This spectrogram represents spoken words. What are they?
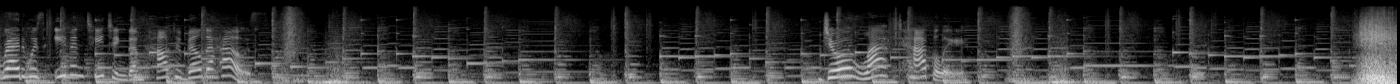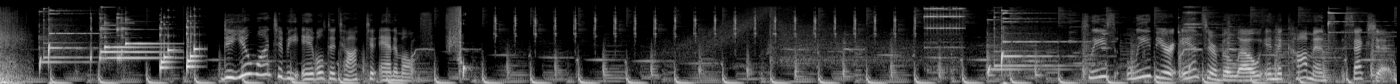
Red was even teaching them how to build a house. Joy laughed happily. Do you want to be able to talk to animals? Please leave your answer below in the comments section.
